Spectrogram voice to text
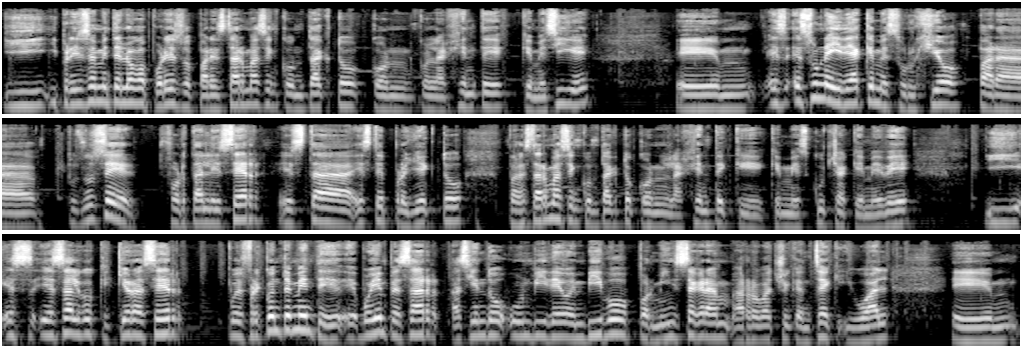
Y, y, precisamente lo hago por eso, para estar más en contacto con, con la gente que me sigue. Eh, es, es, una idea que me surgió para, pues no sé, fortalecer esta, este proyecto, para estar más en contacto con la gente que, que me escucha, que me ve. Y es, es, algo que quiero hacer pues frecuentemente. Voy a empezar haciendo un video en vivo por mi Instagram, arroba Tech, igual, eh,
